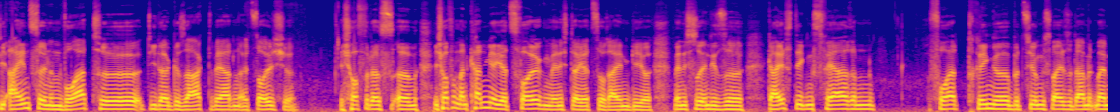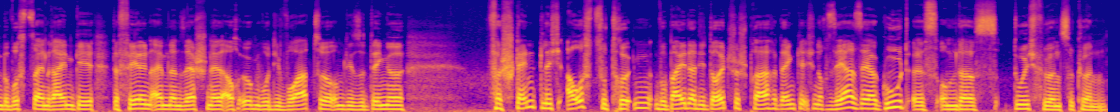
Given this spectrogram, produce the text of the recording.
die einzelnen Worte, die da gesagt werden, als solche. Ich hoffe, dass, ähm, ich hoffe, man kann mir jetzt folgen, wenn ich da jetzt so reingehe, wenn ich so in diese geistigen Sphären vordringe, beziehungsweise da mit meinem Bewusstsein reingehe, da fehlen einem dann sehr schnell auch irgendwo die Worte, um diese Dinge verständlich auszudrücken, wobei da die deutsche Sprache, denke ich, noch sehr, sehr gut ist, um das durchführen zu können.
